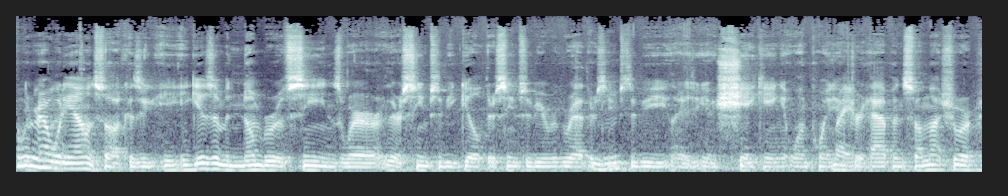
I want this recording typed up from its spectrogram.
I wonder how Woody Allen saw it because he, he, gives him a number of scenes where there seems to be guilt, there seems to be regret, there seems to be you know, shaking at one point Right. after it happens. So I'm not sure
